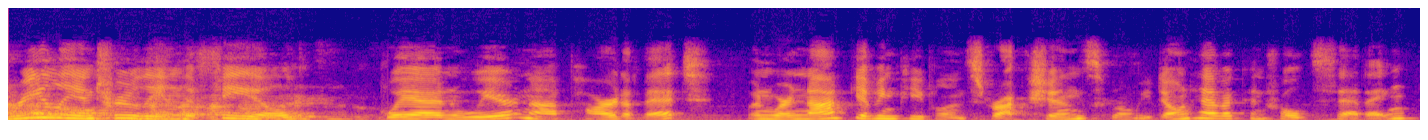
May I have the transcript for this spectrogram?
really and truly in the field when we're not part of it, when we're not giving people instructions, when we don't have a controlled setting,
